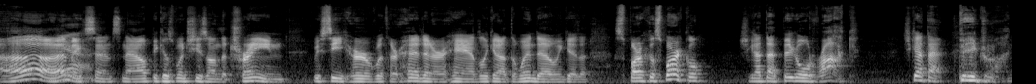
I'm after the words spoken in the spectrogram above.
Oh, that Yeah. makes sense now because when she's on the train, we see her with her head in her hand looking out the window and get a sparkle, sparkle. She got that big old rock. She got that big rock.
